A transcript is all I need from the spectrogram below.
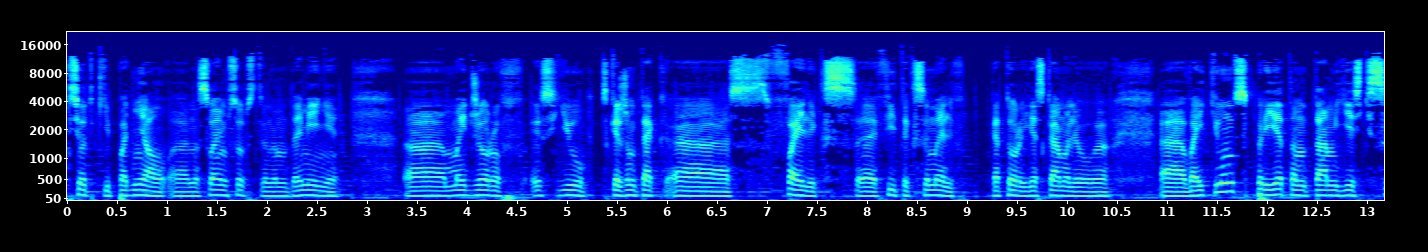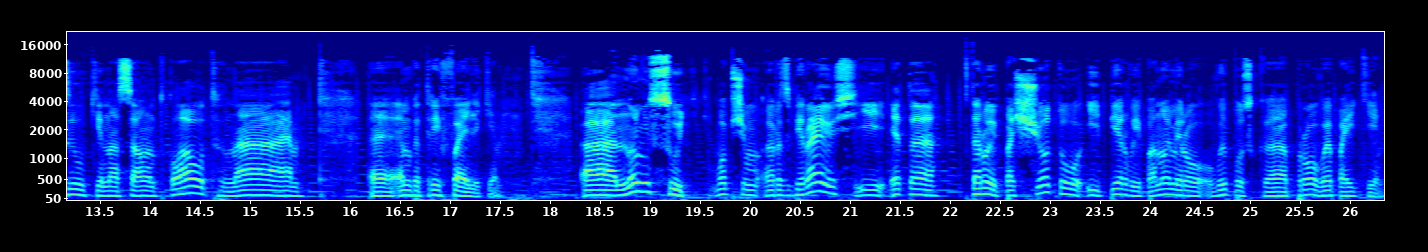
все-таки поднял э, на своем собственном домене майджоров э, SU, скажем так, э, с файликс э, fit.xml, который я скамливаю в iTunes. При этом там есть ссылки на SoundCloud, на mp3 файлики. Но не суть. В общем, разбираюсь, и это второй по счету и первый по номеру выпуск про веб-IT.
